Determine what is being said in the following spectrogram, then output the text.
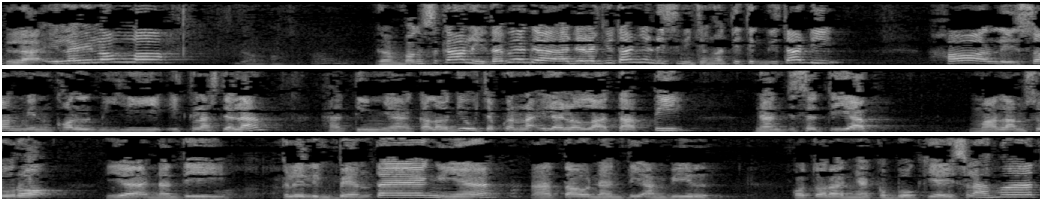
la ilaha illallah. Gampang sekali. Gampang sekali tapi ada ada lanjutannya di sini. Jangan titik di tadi. Khalison min qalbihi ikhlas dalam hatinya. Kalau dia ucapkan la ilaha illallah tapi nanti setiap malam suro ya nanti keliling benteng ya atau nanti ambil kotorannya ke Kiai Selamat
